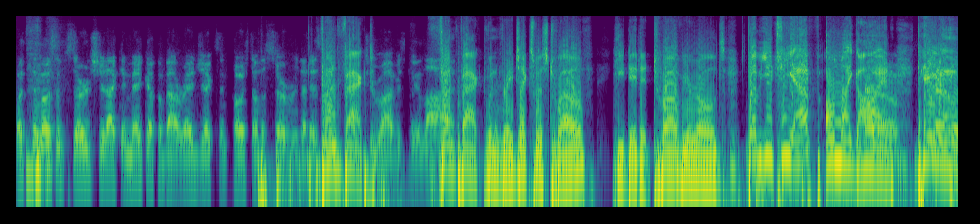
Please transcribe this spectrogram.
what's the most absurd shit I can make up about Ragex and post on the server that isn't Fun fact. too obviously live? Fun fact, when Ragex was 12, he dated 12 year olds. WTF? Oh my god. Pedo,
